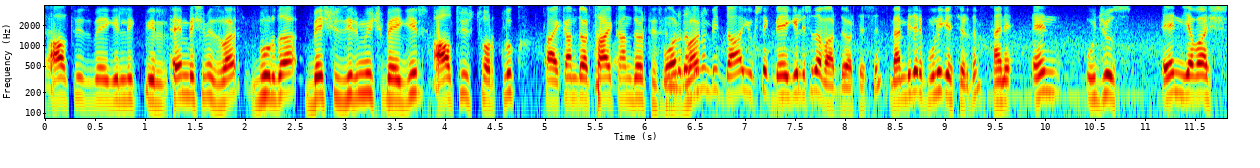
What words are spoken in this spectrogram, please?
Evet. 600 beygirlik bir M5'imiz var. Burada 523 beygir, 600 torkluk Taycan 4 Taycan Bu 4S'imiz arada var. bunun bir daha yüksek beygirlisi de var 4S'in. Ben bilerek bunu getirdim. Hani en ucuz, en yavaş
